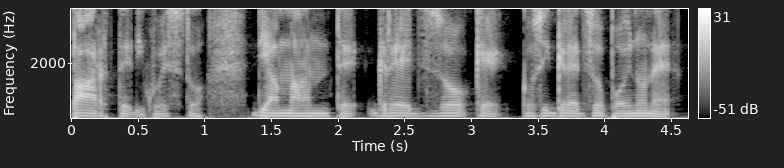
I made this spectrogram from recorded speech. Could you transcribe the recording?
parte di questo diamante grezzo che così grezzo poi non è.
